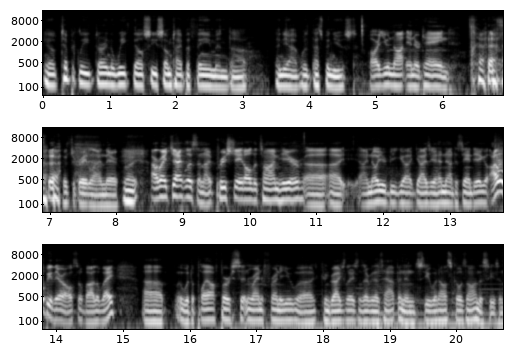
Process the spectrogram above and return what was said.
You know, typically during the week they'll see some type of theme, and uh, and yeah, that's been used. Are you not entertained? that's, a great line there. Right. All right, Jack. Listen, I appreciate all the time here. Uh, I, I know you guys are heading out to San Diego. I will be there also, by the way, uh, with the playoff berth sitting right in front of you. Uh, congratulations on everything that's happened, and see what else goes on this season.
